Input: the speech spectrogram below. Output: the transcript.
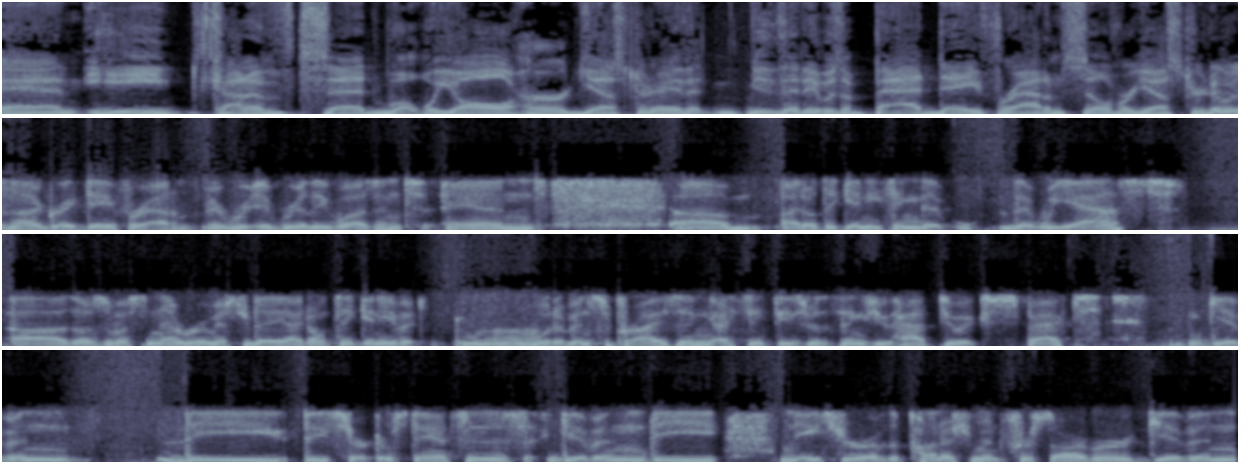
and he kind of said what we all heard yesterday that that it was a bad day for Adam Silver yesterday. It was not a great day for Adam. It, it really wasn't, and um, I don't think anything that that we asked Uh, those of us in that room yesterday, I don't think any of it would have been surprising. I think these are the things you had to expect, given the the circumstances, given the nature of the punishment for Sarver, given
